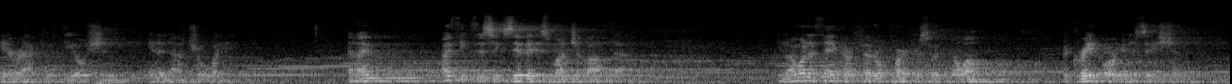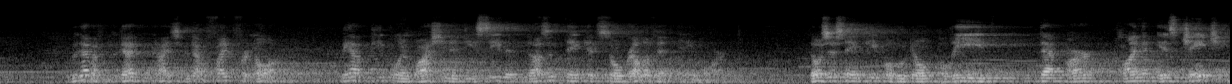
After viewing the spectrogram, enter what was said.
interact with the ocean in a natural way. And I'm, I think this exhibit is much about that. Know, I want to thank our federal partners with NOAA, a great organization. We got to, we got, guys, we got to fight for NOAA. We have people in Washington, D.C. that doesn't think it's so relevant anymore. Those are the same people who don't believe that our climate is changing.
